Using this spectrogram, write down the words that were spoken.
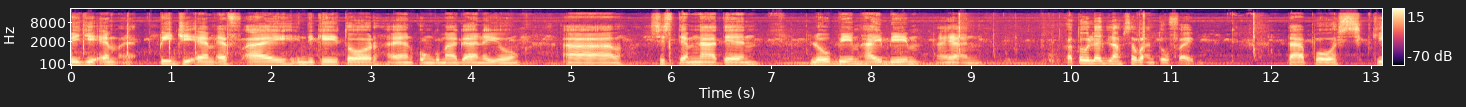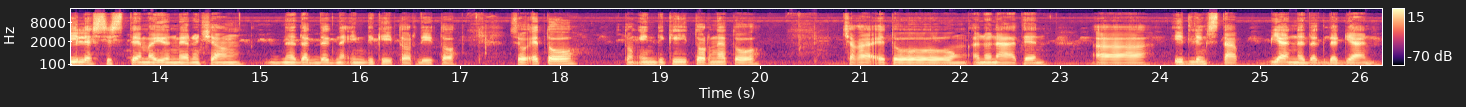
PGM, PGMFI indicator. Ayan, kung gumagana yung ah, system natin. Low beam, high beam. Ayan. Katulad lang sa 125. Tapos, keyless system. Ayun, meron siyang nadagdag na indicator dito. So, ito, itong indicator na to, tsaka itong ano natin, ah idling stop, yan, nadagdag yan.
